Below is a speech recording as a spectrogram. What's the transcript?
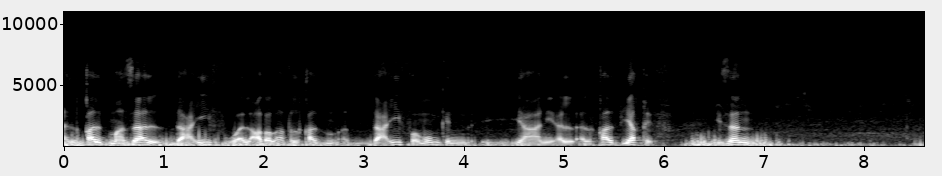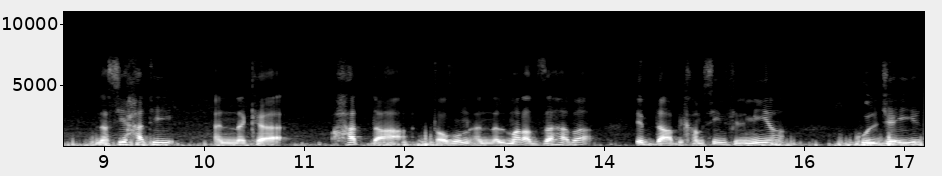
القلب ما زال ضعيف والعضلات القلب ضعيفة ممكن يعني القلب يقف. إذا نصيحتي أنك حتى تظن أن المرض ذهب ابدأ بخمسين في المية كل جيد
